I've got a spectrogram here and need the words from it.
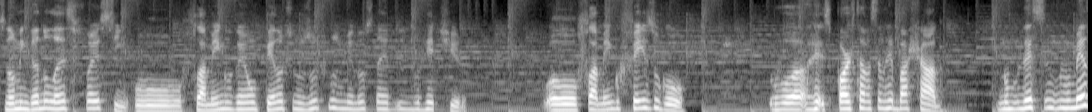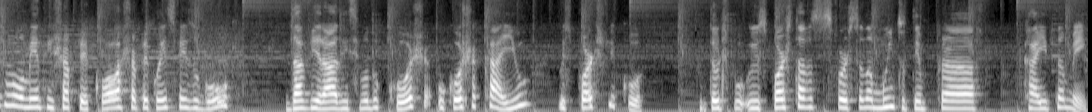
Se não me engano, o lance foi assim: o Flamengo ganhou um pênalti nos últimos minutos do retiro. O Flamengo fez o gol. O esporte estava sendo rebaixado. No, nesse, no mesmo momento em Chapecó, a Chapecoense fez o gol da virada em cima do Coxa, o Coxa caiu, o Sport ficou. Então, tipo, o Sport estava se esforçando há muito tempo para cair também.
